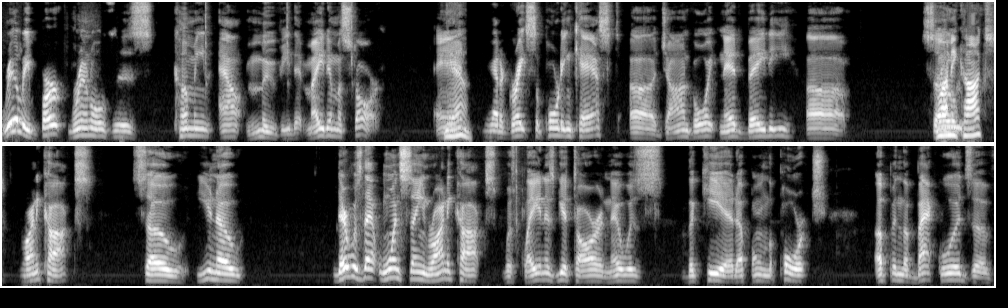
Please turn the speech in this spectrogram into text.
really Burt Reynolds' coming out movie that made him a star. And yeah. he had a great supporting cast: uh, Jon Voight, Ned Beatty, uh, so Ronny Cox. Ronny Cox. So you know, there was that one scene. Ronny Cox was playing his guitar, and there was the kid up on the porch up in the backwoods of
